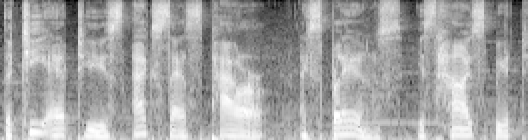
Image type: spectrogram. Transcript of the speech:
The T-80's excess power explains its high speed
